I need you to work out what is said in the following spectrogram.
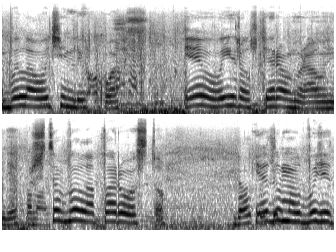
было очень легко. Я его выиграл в первом раунде. Что было по росту. Я думал, будет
